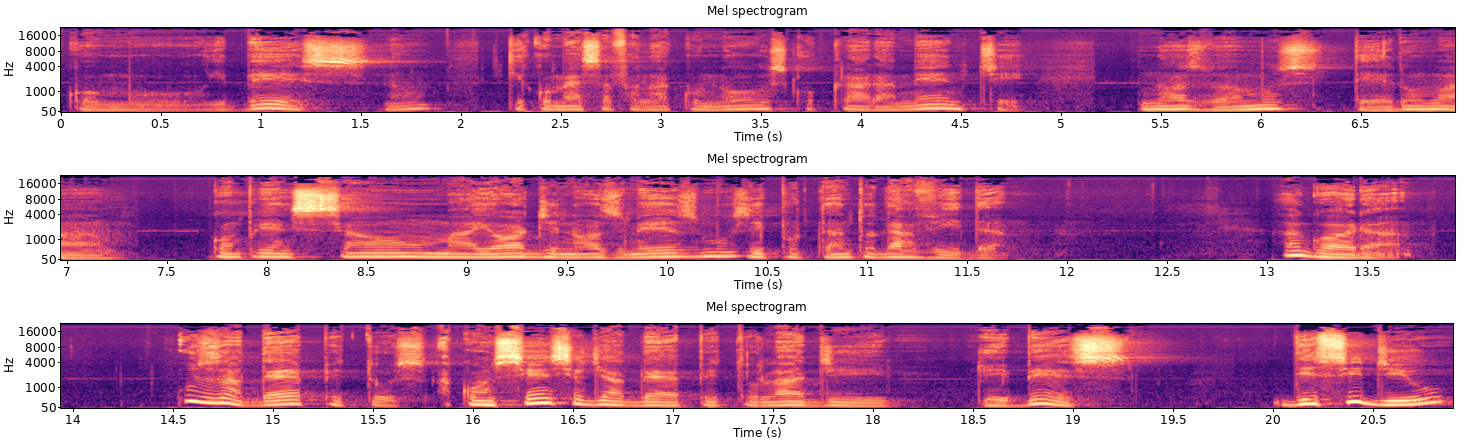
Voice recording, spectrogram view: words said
como Ibês, não? que começa a falar conosco claramente, nós vamos ter uma compreensão maior de nós mesmos e, portanto, da vida. Agora, os adeptos, a consciência de adepto lá de, de Ibês, decidiu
